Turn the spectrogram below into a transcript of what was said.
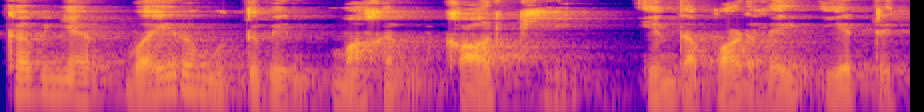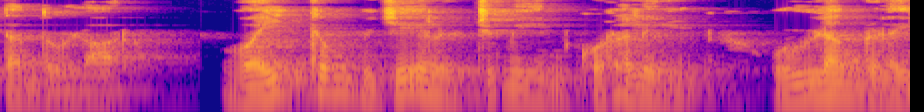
கவிஞர் வைரமுத்துவின் மகன் கார்கி இந்த பாடலை இயற்றித் தந்துள்ளார். வைக்கம் விஜயலட்சுமியின் குரலில் உள்ளங்களை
